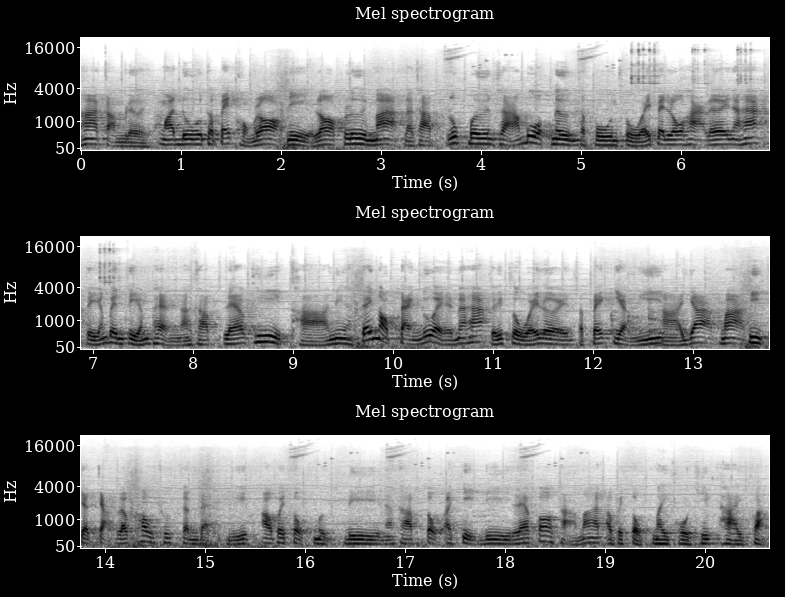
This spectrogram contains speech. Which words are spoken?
15 กรัมเลยมาดูสเปคของลอกนี่ลอกลื่นมากนะครับลูกปืน3บวก1สปูนสวยเป็นโลหะเลยนะฮะเสียงเป็นเสียงแผ่นนะครับแล้วที่ขาเนี่ยได้หนอบแต่งด้วยเห็นไหมฮะสวยๆเลยสเปคอย่างนี้หายากมากที่จะจับแล้วเข้าชุดกันแบบนี้ เอาไปตกหมึกดีนะครับตกอจิดีแล้วก็สามารถเอาไปตกไมโครชิปทายฝั่ง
